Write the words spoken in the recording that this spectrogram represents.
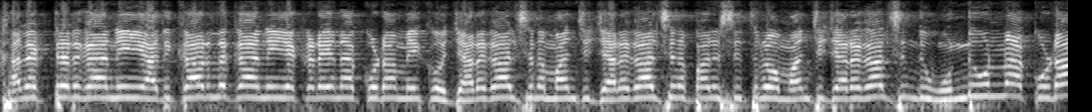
కలెక్టర్ కానీ అధికారులు కానీ ఎక్కడైనా కూడా మీకు జరగాల్సిన మంచి జరగాల్సిన పరిస్థితిలో మంచి జరగాల్సింది ఉండి ఉన్నా కూడా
